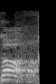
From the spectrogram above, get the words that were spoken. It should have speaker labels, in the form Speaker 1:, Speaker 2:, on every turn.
Speaker 1: Go.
